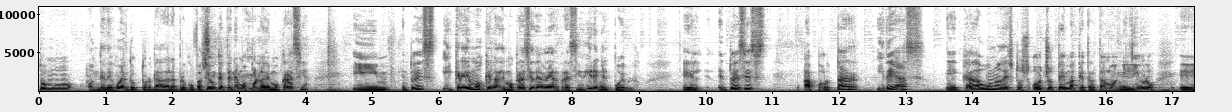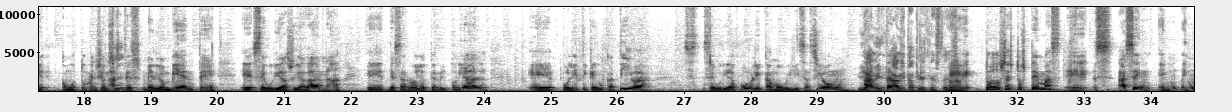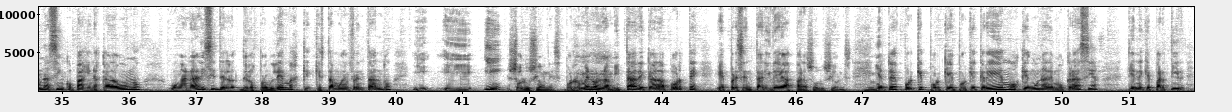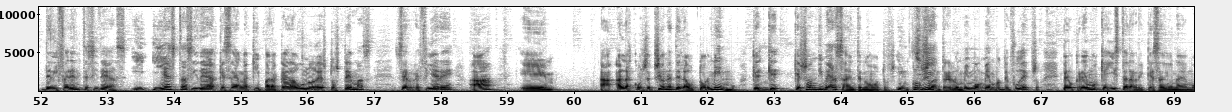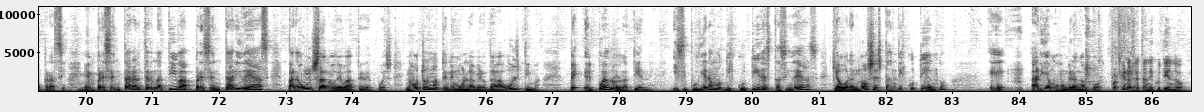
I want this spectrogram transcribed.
tomo donde dejó el doctor Dada, la preocupación que tenemos por la democracia y entonces y creemos que la democracia debe residir en el pueblo. El, entonces es aportar ideas, eh, cada uno de estos ocho temas que tratamos en el libro, eh, como tú mencionaste, medio ambiente, eh, seguridad ciudadana, desarrollo territorial, política educativa, seguridad pública, movilización, hábitat. Eh, todos estos temas eh, hacen en, unas cinco páginas cada uno un análisis de, los problemas que, estamos enfrentando y, soluciones. Por lo menos la mitad de cada aporte es presentar ideas para soluciones. Y entonces, ¿por qué? ¿por qué? Porque creemos que en una democracia tiene que partir de diferentes ideas. Y, estas ideas que se dan aquí para cada uno de estos temas se refiere a, eh, a, las concepciones del autor mismo, que, son diversas entre nosotros, incluso entre los mismos miembros de FUDEXO, pero creemos que ahí está la riqueza de una democracia, en presentar alternativas, presentar ideas para un sano debate después. Nosotros no tenemos la verdad última, el pueblo la tiene Y si pudiéramos discutir estas ideas, que ahora no se están discutiendo, eh, haríamos un gran aporte. ¿Por qué no se están discutiendo?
